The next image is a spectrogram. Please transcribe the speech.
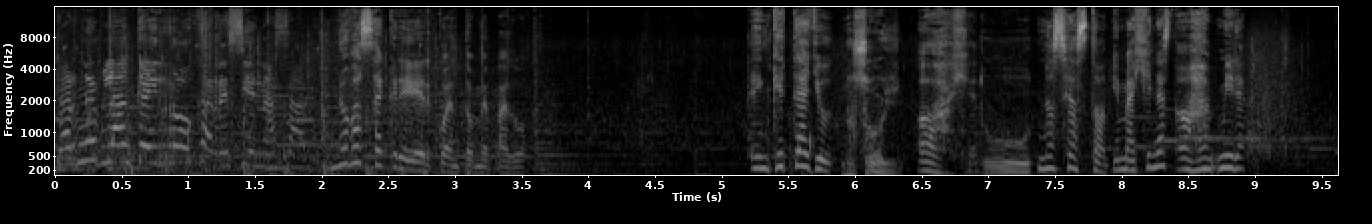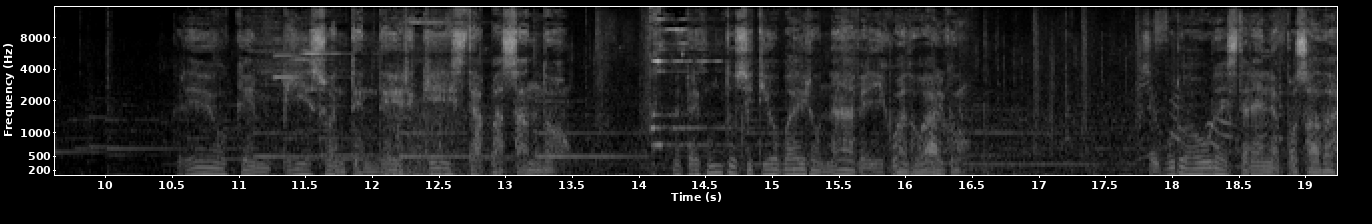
Carne blanca y roja recién asada. No vas a creer cuánto me pagó. ¿En qué te ayudo? No soy. Ay, Tú... no seas tonto. ¿Imaginas? Ah, mira. Creo que empiezo a entender qué está pasando. Me pregunto si tío Byron ha averiguado algo. Seguro ahora estará en la posada.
